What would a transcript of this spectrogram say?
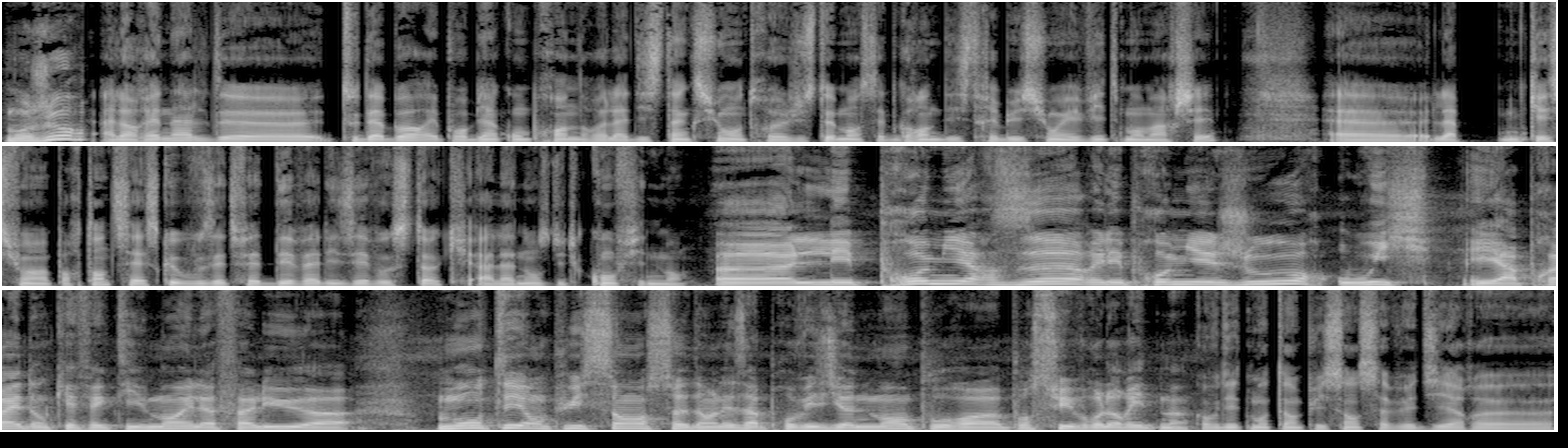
Bonjour. Alors Reynald, euh, tout d'abord, et pour bien comprendre la distinction entre justement cette grande distribution et vite mon marché, euh, la, une question importante, c'est est-ce que vous êtes fait dévaliser vos stocks à l'annonce du confinement? Euh, Les premières heures et les premiers jours, oui. Et après, donc effectivement, il a fallu monter en puissance dans les approvisionnements pour, euh, pour suivre le rythme. Quand vous dites monter en puissance, ça veut dire euh,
